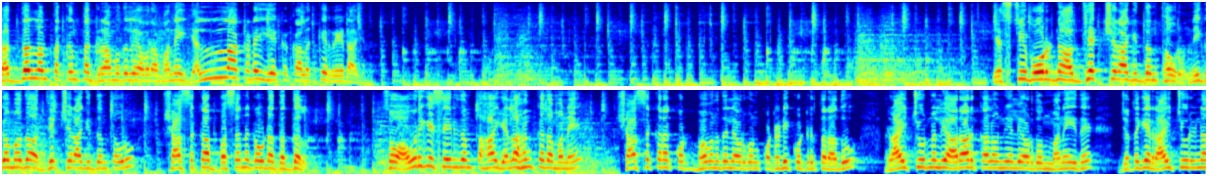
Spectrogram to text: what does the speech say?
ದದ್ದಲ್ ಅಂತಕ್ಕಂಥ ಗ್ರಾಮದಲ್ಲಿ ಅವರ ಮನೆ ಎಲ್ಲ ಕಡೆ ಏಕಕಾಲಕ್ಕೆ ರೇಡ್ ಆಗಿದೆ. ಎಸ್ ಟಿ ಬೋರ್ಡ್ನ ಅಧ್ಯಕ್ಷರಾಗಿದ್ದಂಥವ್ರು, ನಿಗಮದ ಅಧ್ಯಕ್ಷರಾಗಿದ್ದಂಥವರು ಶಾಸಕ ಬಸನಗೌಡ ದದ್ದಲ್. ಸೊ, ಅವರಿಗೆ ಸೇರಿದಂತಹ ಯಲಹಂಕದ ಮನೆ ಶಾಸಕರ ಕೊಟ್, ಭವನದಲ್ಲಿ ಅವ್ರಿಗೊಂದು ಕೊಠಡಿ ಕೊಟ್ಟಿರ್ತಾರೆ. ಅದು ರಾಯಚೂರಿನಲ್ಲಿ ಆರ್ ಆರ್ ಕಾಲೋನಿಯಲ್ಲಿ ಅವ್ರದ್ದೊಂದು ಮನೆ ಇದೆ. ಜೊತೆಗೆ ರಾಯಚೂರಿನ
